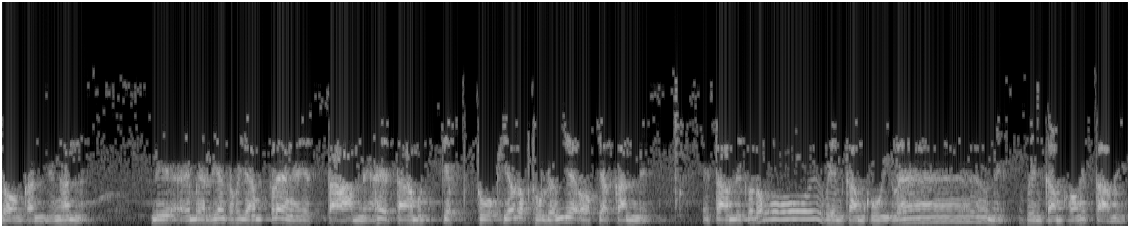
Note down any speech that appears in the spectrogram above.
จองกันอย่างนั้น นี่ไอ้แม่เลี้ยงก็พยายามแกล้งไอ้ตามเนี่ยให้ตามมันเก็บถั่วเขียวกับถั่วเหลืองแยกออกจากกันเนี่ยไอ้ตามนี่ก็โอ้ยเวรกรรมกูอีกแล้วเนี่ยเวรกรรมของไอ้ตามนี่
